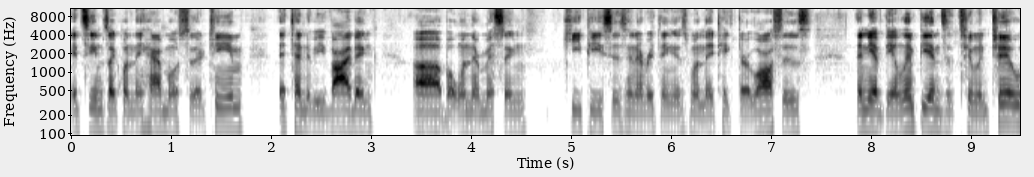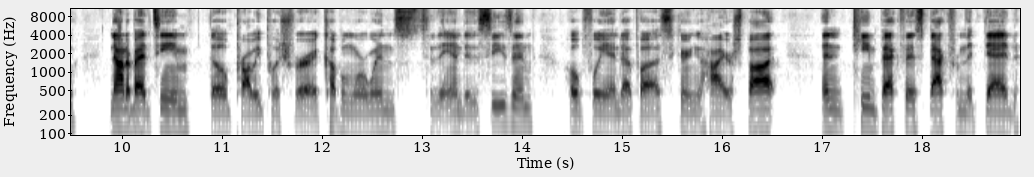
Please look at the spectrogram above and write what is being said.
It seems like when they have most of their team, they tend to be vibing. Uh, but when they're missing key pieces and everything is when they take their losses. Then you have the Olympians at 2 and 2. Not a bad team. They'll probably push for a couple more wins to the end of the season. Hopefully, end up uh, securing a higher spot. Then Team Breakfast back from the dead.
